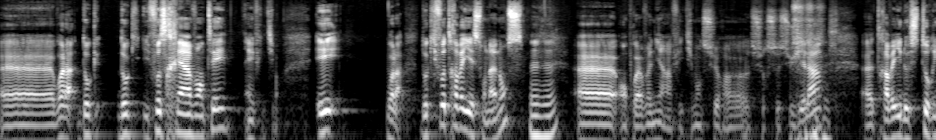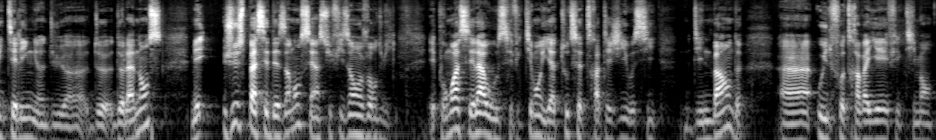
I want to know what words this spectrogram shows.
Euh, voilà, donc, donc il faut se réinventer, effectivement. Et voilà, donc il faut travailler son annonce. Mhm. Euh, on pourrait revenir effectivement sur, euh, sur ce sujet-là. Euh, travailler le storytelling du, de, de l'annonce. Mais juste passer des annonces, c'est insuffisant aujourd'hui. Et pour moi, c'est là où c'est effectivement il y a toute cette stratégie aussi d'inbound, où il faut travailler effectivement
